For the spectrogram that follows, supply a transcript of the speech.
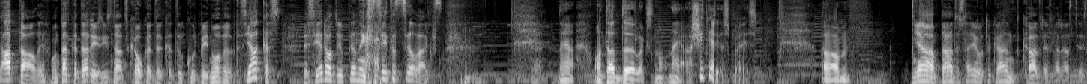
attāli. Un tad, kad arī iznāca kaut kad, kad kur bija novilktas jakas, es ieraudzīju pilnīgi citus cilvēkus. Nu Jā, un tad, eh, liekas, nu, nē, šitie ir iespējas. Um, Jā, tāda sajūta gan kādreiz var rasties.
